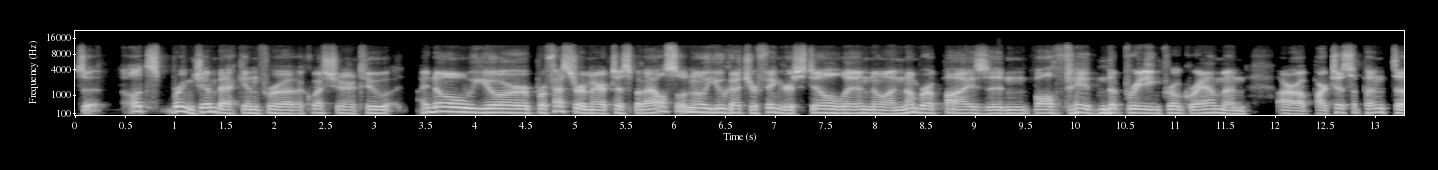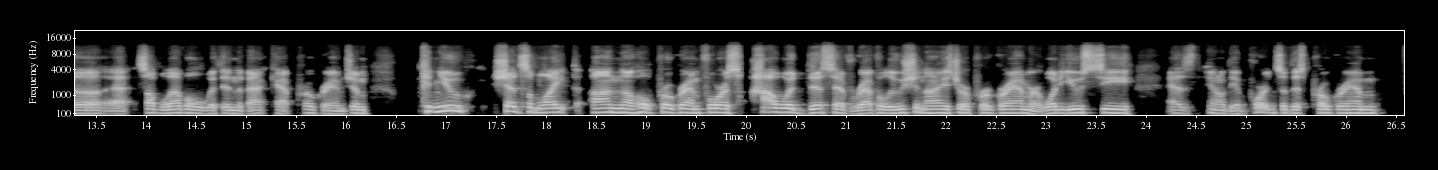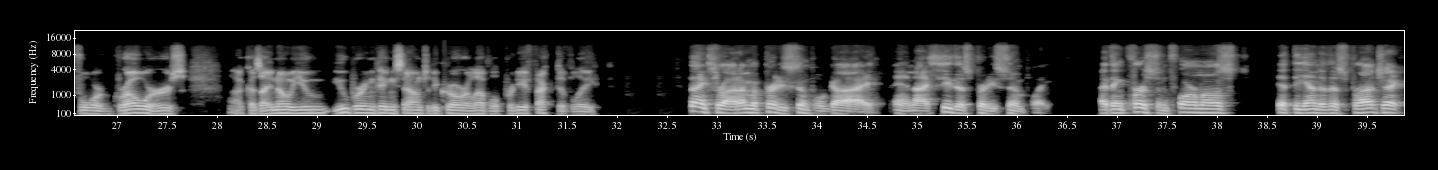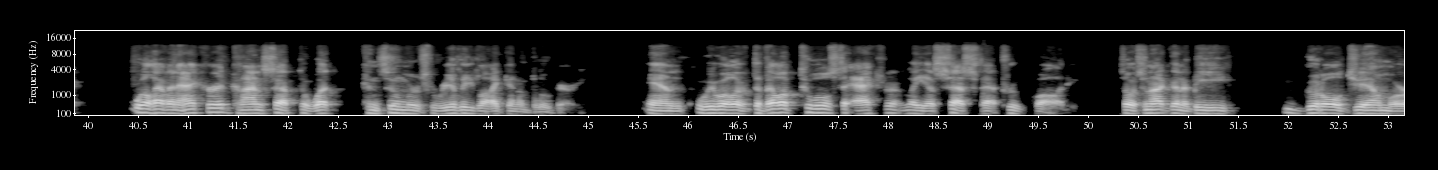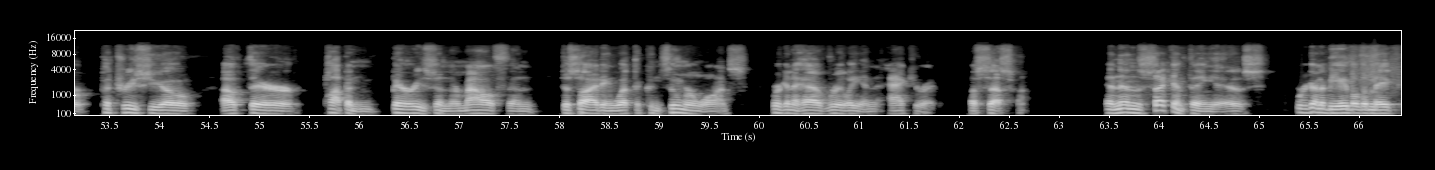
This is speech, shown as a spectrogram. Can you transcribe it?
So let's bring Jim back in for a, question or two. I know you're professor emeritus, but I also know you got your fingers still in a number of pies involved in the breeding program and are a participant uh, at some level within the VacCAP program. Jim, can you shed some light on the whole program for us? How would this have revolutionized your program, or what do you see as you know the importance of this program for growers? Because uh, I know you you bring things down to the grower level pretty effectively. Thanks, Rod. I'm a pretty simple guy, and I see this pretty simply. I think first and foremost, at the end of this project, we'll have an accurate concept of what consumers really like in a blueberry. And we will have developed tools to accurately assess that fruit quality. So it's not going to be good old Jim or Patricio out there popping berries in their mouth and deciding what the consumer wants, we're going to have really an accurate assessment. And then the second thing is we're going to be able to make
